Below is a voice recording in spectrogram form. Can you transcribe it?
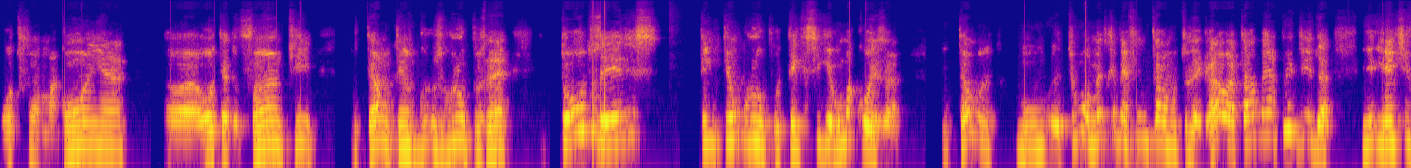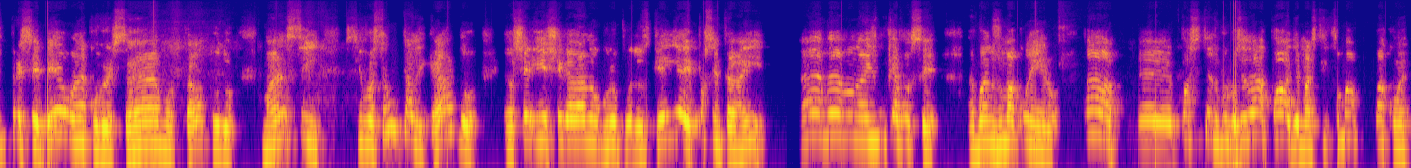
outro fuma maconha, uh, outro é do funk, então, tem os grupos, né? Todos eles têm que ter um grupo, tem que seguir alguma coisa. Então, tinha um momento que a minha filha não estava muito legal, ela estava meio perdida. E, e, a gente percebeu, né? Conversamos, tal, tudo. Mas, assim, se você não está ligado, eu ia chegar lá no grupo dos gays, e aí, posso entrar aí? Ah, não, a gente não quer você. Abandos um maconheiro. Ah, é, posso entrar no grupo? Você, ah, pode, mas tem que fumar maconha.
